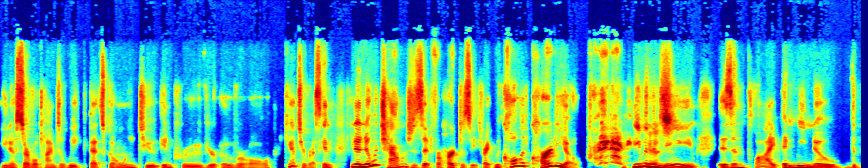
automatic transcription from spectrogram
you know several times a week that's going to improve your overall cancer risk. And you know no one challenges it for heart disease right? We call it cardio right even yes. the name is implied and we know the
